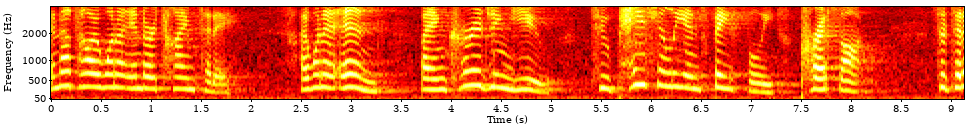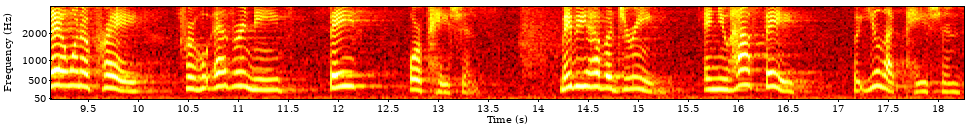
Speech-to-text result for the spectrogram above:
And that's how I want to end our time today. I want to end by encouraging you to patiently and faithfully press on. So today I want to pray for whoever needs faith or patience. Maybe you have a dream and you have faith, but you lack patience.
